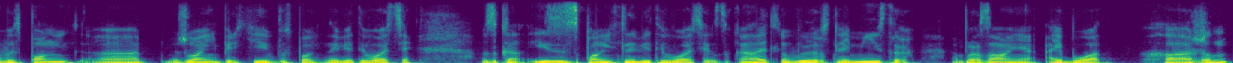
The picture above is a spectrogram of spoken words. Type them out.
в исполнит, э, желание перейти в исполнительные ветви власти из исполнительной ветви власти к законодательному выросли министр образования Айбуат Хажин,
